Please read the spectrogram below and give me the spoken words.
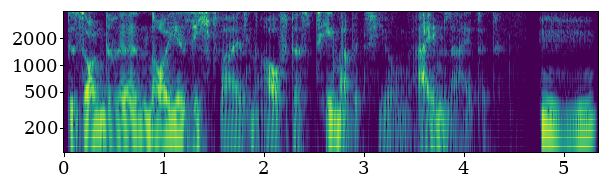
besondere neue Sichtweisen auf das Thema Beziehung einleitet. Mhm.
